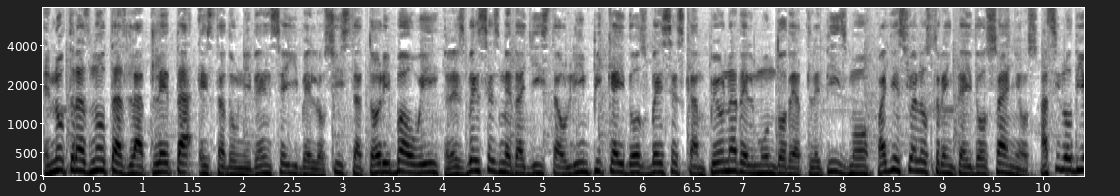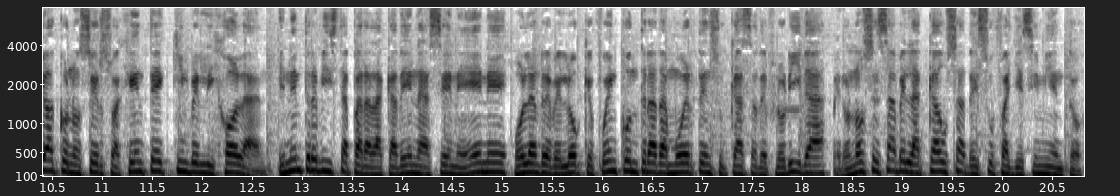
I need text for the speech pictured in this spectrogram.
En otras notas, la atleta estadounidense y velocista Tori Bowie, tres veces medallista olímpica y dos veces campeona del mundo de atletismo, falleció a los 32 años. Así lo dio a conocer su agente Kimberly Holland. En entrevista para la cadena CNN, Holland reveló que fue encontrada muerta en su casa de Florida, pero no se sabe la causa de su fallecimiento.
